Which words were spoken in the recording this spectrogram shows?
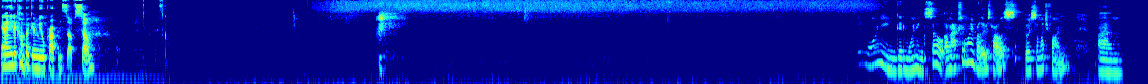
and I need to come back and meal prep and stuff. So let's go. Good morning, good morning. So I'm actually at my brother's house. It was so much fun. Um,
